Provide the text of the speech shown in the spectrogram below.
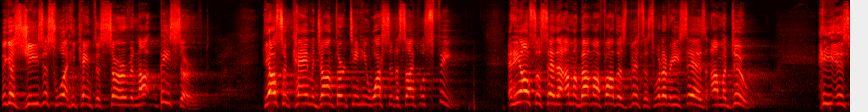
Because Jesus, what? He came to serve and not be served. He also came in John 13, he washed the disciples' feet. And he also said that I'm about my father's business. Whatever he says, I'm to do. He is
